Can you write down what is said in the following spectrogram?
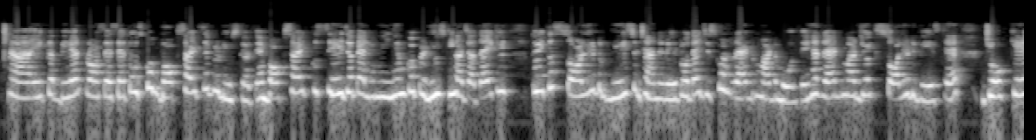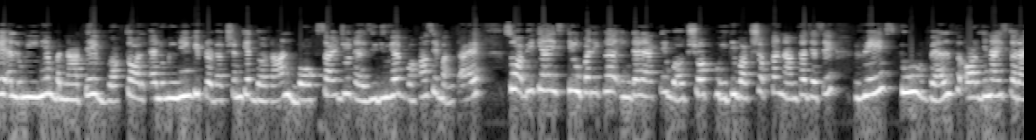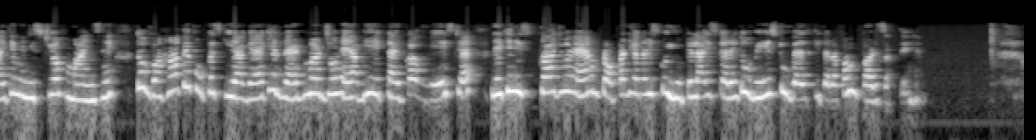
एक बेयर प्रोसेस है तो उसको बॉक्साइट से प्रोड्यूस करते हैं। बॉक्साइट से जब एल्यूमिनियम को प्रोड्यूस किया जाता है कि तो एक सॉलिड वेस्ट जनरेट होता है, जिसको रेड मड बोलते हैं। रेड मड जो एक सॉलिड वेस्ट है, जो कि एल्यूमिनियम बनाते वक्त और एल्यूमिनियम की प्रोडक्शन के दौरान बॉक्साइड जो रेजिड्यू है, वहाँ से बनता है। सो अभी क्या है इसके ऊपर एक इंटरएक्टिव वर्कशॉप हुई थी। वर्कशॉप का नाम था जैसे वेस्ट टू वेल्थ ऑर्गेनाइज कराई थी मिनिस्ट्री ऑफ़ माइंस ने। तो वहाँ पे फोकस किया गया है कि रेड मर्ड जो है, अभी एक टाइप का वेस्ट है, लेकिन इसका जो है, हम प्रॉपरली अगर इसको यूटिलाइज करें तो वेस्ट टू वेल्थ की तरफ़ हम बढ़ सकते हैं।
